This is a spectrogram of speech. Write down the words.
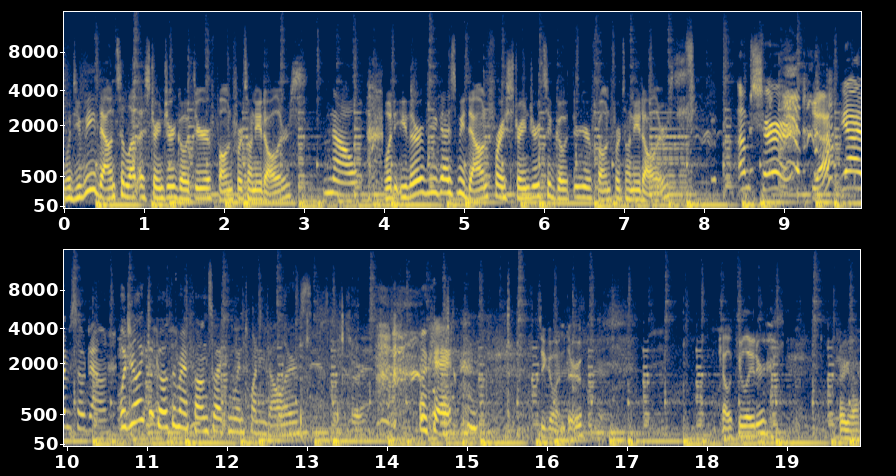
Would you be down to let a stranger go through your phone for $20? No. Would either of you guys be down for a stranger to go through your phone for $20? I'm sure. Yeah? Yeah, I'm so down. Would you like to go through my phone so I can win $20? Sure. Okay. What's he going through? Calculator? There you go.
